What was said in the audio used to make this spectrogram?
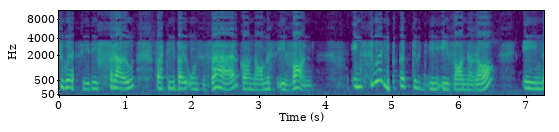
soos hierdie vrou wat hier by ons werk, haar naam is Ivan." En so loop ek toe die Ivan raak en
